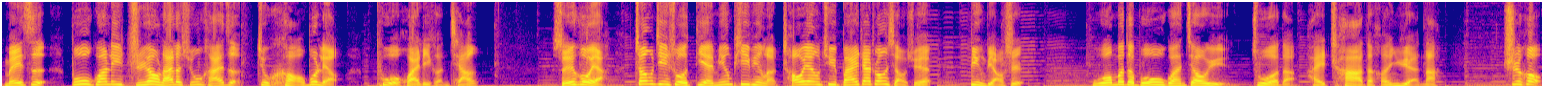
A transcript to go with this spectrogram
每次博物馆里只要来了熊孩子，就好不了，破坏力很强。随后呀，张晋硕点名批评了朝阳区白家庄小学，并表示，我们的博物馆教育做的还差得很远呢。事后，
